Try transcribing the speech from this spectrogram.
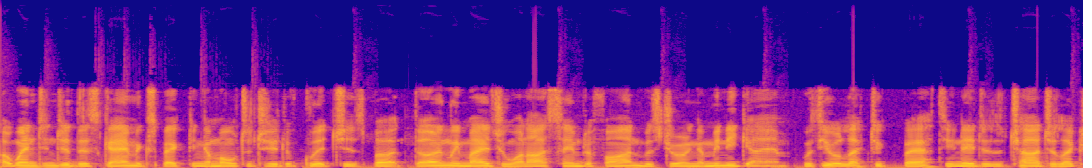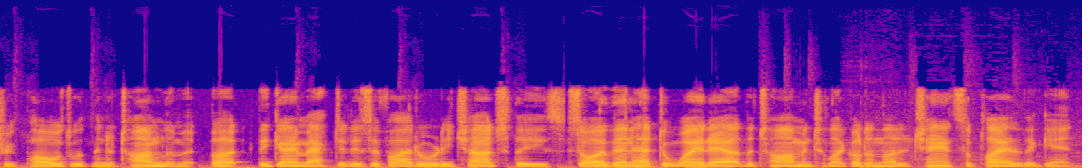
I went into this game expecting a multitude of glitches, but the only major one I seemed to find was during a minigame. With your electric bath, you needed to charge electric poles within a time limit, but the game acted as if I had already charged these, so I then had to wait out the time until I got another chance to play it again.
